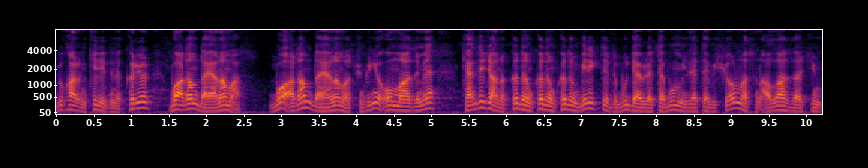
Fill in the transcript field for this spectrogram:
Yukarının kilidini kırıyor. Bu adam dayanamaz. Bu adam dayanamaz. Çünkü niye? O malzemeye kendi canı kıdım kıdım kıdım biriktirdi. Bu devlete, bu millete bir şey olmasın. Allah rızası için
